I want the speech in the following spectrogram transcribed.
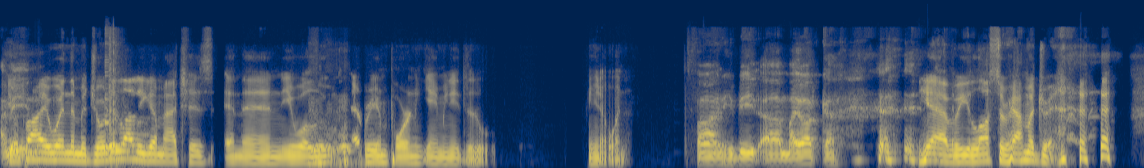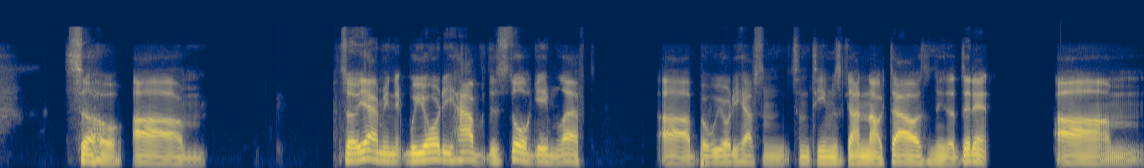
I you'll mean, probably win the majority of La Liga matches, and then you will lose every important game you need to, you know, win. fine. He beat uh, Mallorca. Yeah, but you lost to Real Madrid. so, um, so yeah, I mean, we already have. There's still a game left, uh, but we already have some some teams got knocked out, some teams that didn't. Um,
